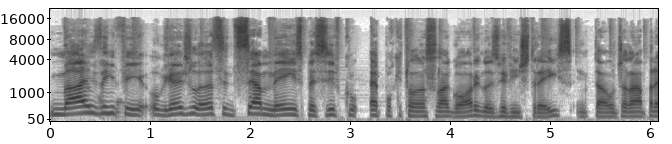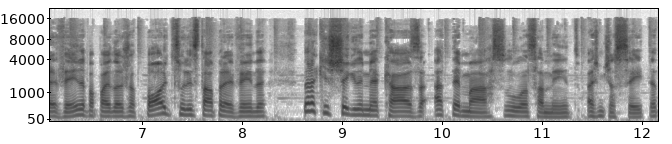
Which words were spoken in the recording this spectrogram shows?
Mas, enfim, o grande lance de ser a em específico é porque tá lançando agora, em 2023. Então já tá na pré-venda. Papai Noel já pode solicitar a pré-venda para que chegue na minha casa até março no lançamento. A gente aceita.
